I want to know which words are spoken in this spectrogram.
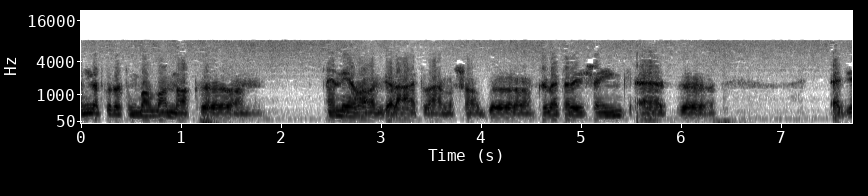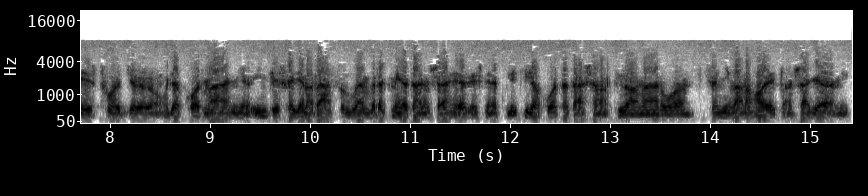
nyilatkozatunkban vannak ennél valamivel általánosabb követeléseink. Ez egyrészt, hogy, hogy a kormány intézkedjen a rászoruló emberek méltányos elhelyezés nélküli kilakoltatásának tilalmáról, hiszen nyilván a hajléktalanság elleni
